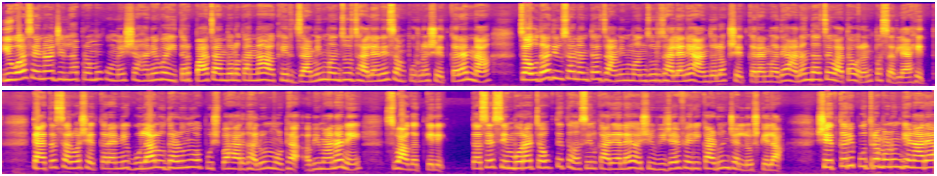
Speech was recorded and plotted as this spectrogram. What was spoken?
युवा सेना जिल्हा प्रमुख उमेश शहाणे व इतर पाच आंदोलकांना अखेर जामीन मंजूर झाल्याने संपूर्ण शेतकऱ्यांना चौदा दिवसानंतर जामीन मंजूर झाल्याने आंदोलक शेतकऱ्यांमध्ये आनंदाचे वातावरण पसरले आहेत. त्यातच सर्व शेतकऱ्यांनी गुलाल उधळून व पुष्पहार घालून मोठ्या अभिमानाने स्वागत केले. तसेच सिंबोरा चौक ते तहसील कार्यालय अशी विजय फेरी काढून जल्लोष केला. शेतकरी पुत्र म्हणून घेणाऱ्या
